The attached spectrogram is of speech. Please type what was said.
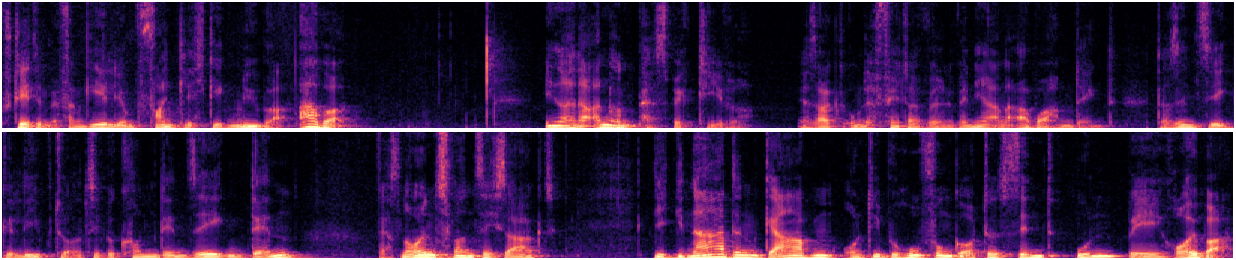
steht dem Evangelium feindlich gegenüber. Aber in einer anderen Perspektive. Er sagt, um der Väter willen, wenn ihr an Abraham denkt, da sind sie Geliebte und sie bekommen den Segen. Denn, Vers 29 sagt, die Gnadengaben und die Berufung Gottes sind unberäubar.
